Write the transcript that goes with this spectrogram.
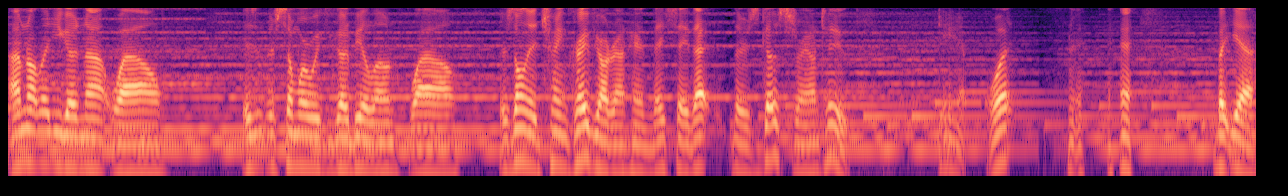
I'm not letting you go tonight. Wow. Isn't there somewhere we could go to be alone? Wow. There's only a train graveyard around here, and they say that there's ghosts around too. Damn, what? but yeah,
